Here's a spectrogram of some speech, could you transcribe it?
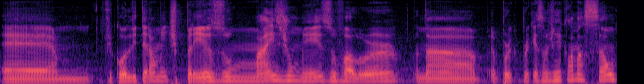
É, ficou literalmente preso mais de um mês o valor na por, por questão de reclamação.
